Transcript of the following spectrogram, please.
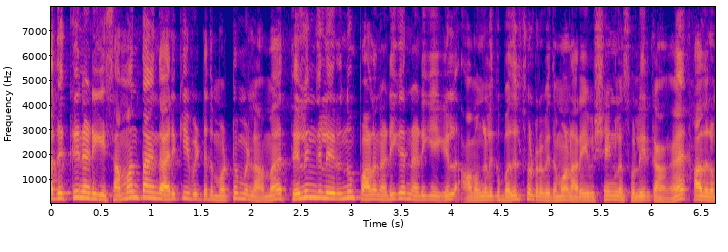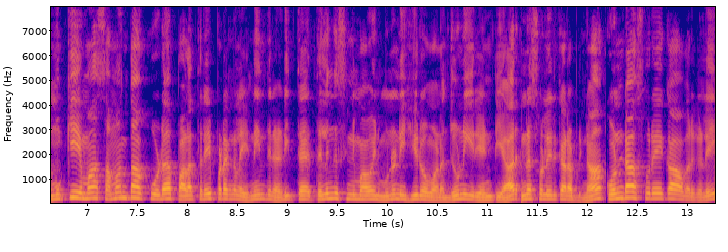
அதுக்கு நடிகை சமந்தா இந்த அறிக்கை விட்டது மட்டும் இல்லாம தெலுங்குல இருந்தும் பல நடிகர் நடிகைகள் அவங்களுக்கு பதில் சொல்ற விதமா நிறைய விஷயங்களை சொல்லியிருக்காங்க. அதுல முக்கியமா சமந்தா கூட பல திரைப்படங்களை இணைந்து நடித்த தெலுங்கு சினிமாவின் முன்னணி ஹீரோவான ஜூனியர் என்டிஆர் என்ன சொல்லியிருக்காரு அப்படின்னா கொண்டா சுரேகா அவர்களே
